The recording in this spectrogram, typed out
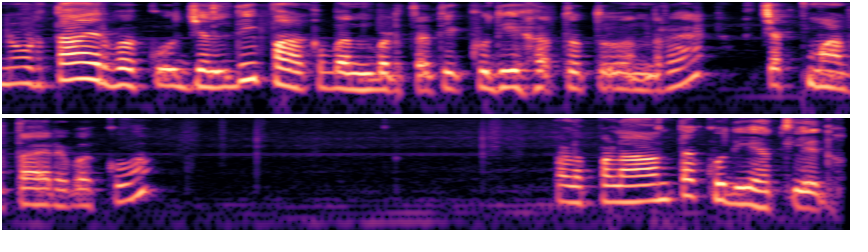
ನೋಡ್ತಾ ಇರಬೇಕು. ಜಲ್ದಿ ಪಾಕ ಬಂದ್ಬಿಡ್ತೈತಿ. ಕುದಿ ಹತ್ತಿತು ಅಂದ್ರೆ ಚೆಕ್ ಮಾಡ್ತಾ ಇರಬೇಕು. ಪಳಪಳ ಅಂತ ಕುದಿ ಹತ್ತಲಿದು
